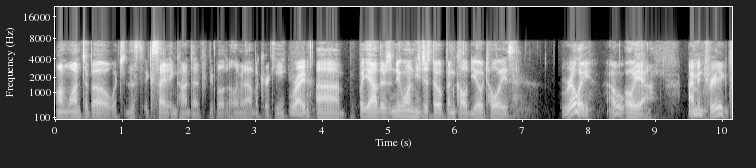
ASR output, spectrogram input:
on Juan Tabo, which is this exciting content for people that live in Albuquerque. right. Uh, but yeah, there's a new one he just opened called Yo Toys. Really? Oh, Oh yeah, I'm intrigued.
